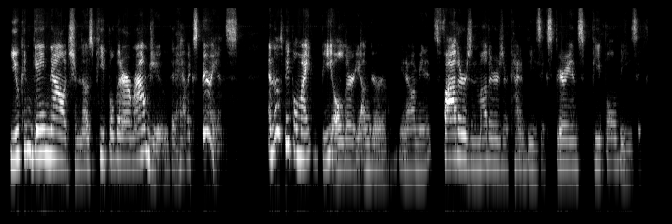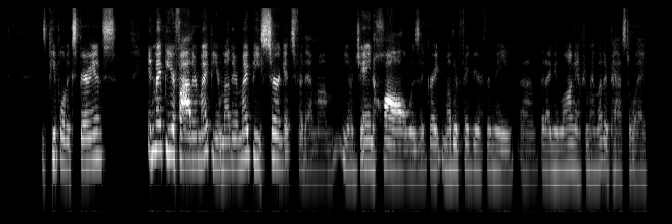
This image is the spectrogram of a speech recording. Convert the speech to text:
you can gain knowledge from those people that are around you that have experience. And those people might be older, younger, you know, I mean, it's fathers and mothers are kind of these experienced people, these these people of experience. It might be your father, it might be your mother, it might be surrogates for them. Um, you know, Jane Hall was a great mother figure for me um, that I knew long after my mother passed away.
